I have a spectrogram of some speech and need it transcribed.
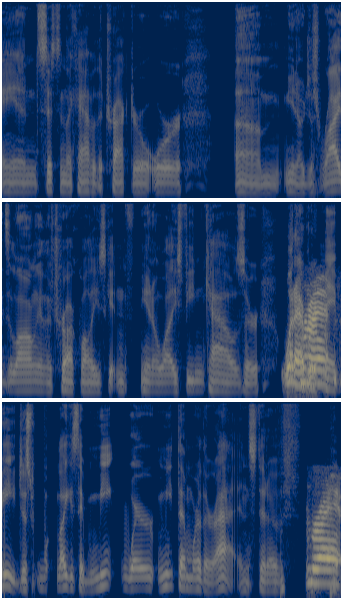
and sits in the cab of the tractor or um, you know, just rides along in the truck while he's getting, you know, while he's feeding cows or whatever right. it may be. Just like I said, meet where meet them where they're at instead of right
